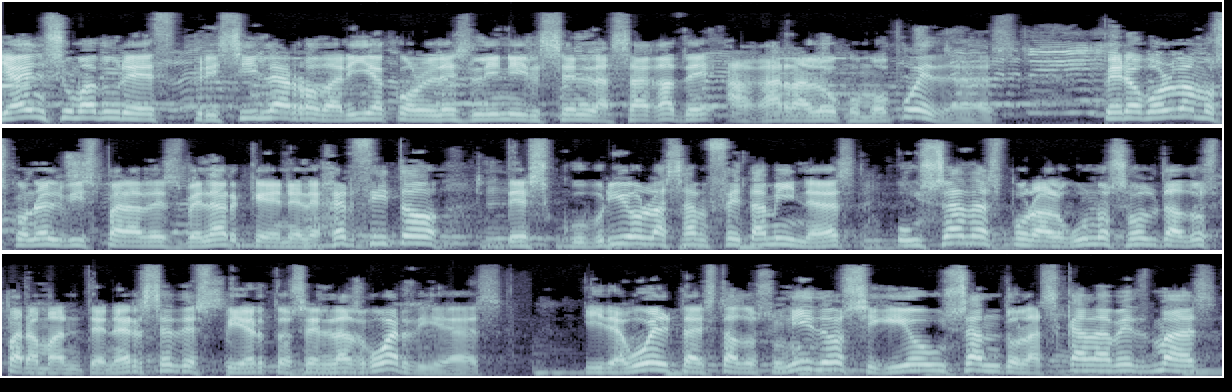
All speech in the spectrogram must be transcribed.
Ya en su madurez, Priscilla rodaría con Leslie Nielsen la saga de Agárralo como puedas. Pero volvamos con Elvis para desvelar que en el ejército descubrió las anfetaminas usadas por algunos soldados para mantenerse despiertos en las guardias. Y de vuelta a Estados Unidos siguió usándolas cada vez más,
